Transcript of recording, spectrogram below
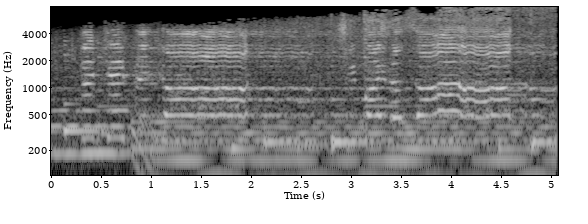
Protect me, God. She might have thought.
